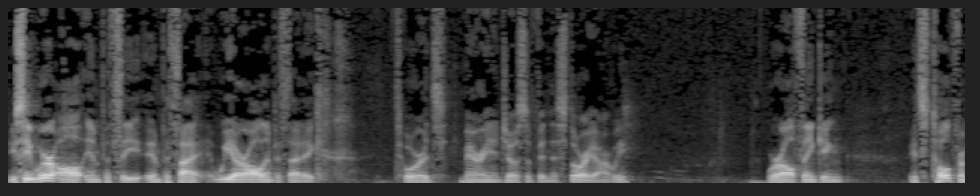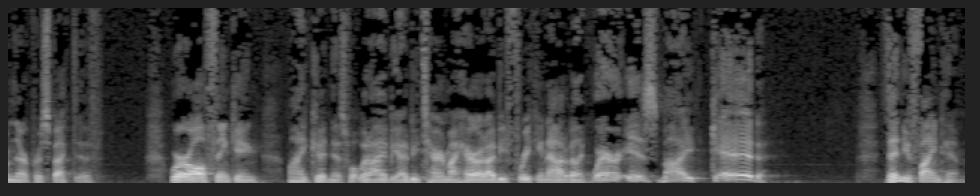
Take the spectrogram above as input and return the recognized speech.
You see, we're all empathy, empathize, we are all empathetic towards Mary and Joseph in this story, aren't we? We're all thinking, it's told from their perspective. We're all thinking, my goodness, what would I be? I'd be tearing my hair out. I'd be freaking out. I'd be like, where is my kid? Then you find him,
